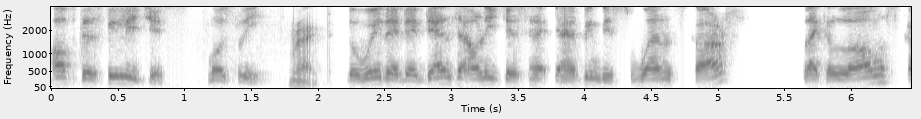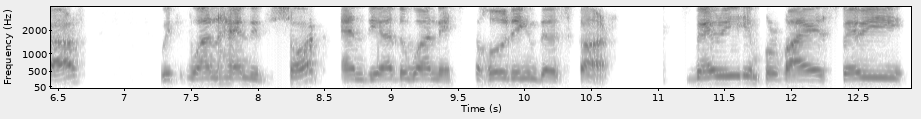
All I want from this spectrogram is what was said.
of the villages mostly. Right. The way that they dance, only just ha- having this one scarf, like a long scarf, with one hand is short and the other one is holding the scarf. It's very improvised, very,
